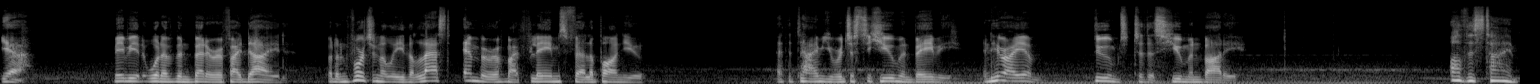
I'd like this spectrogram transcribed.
Yeah. Maybe it would have been better if I died, but unfortunately the last ember of my flames fell upon you. At the time, you were just a human baby, and here I am, doomed to this human body. All this time.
